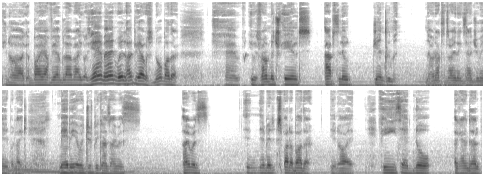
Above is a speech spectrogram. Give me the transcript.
You know, I can buy off you and blah blah. He goes, yeah, man, we'll help you out. No bother. Um, he was from Litchfield, absolute gentleman. Now, not to try and exaggerate, but like maybe it was just because I was, I was in a bit spot of bother. You know, I, if he said no, I can't help,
